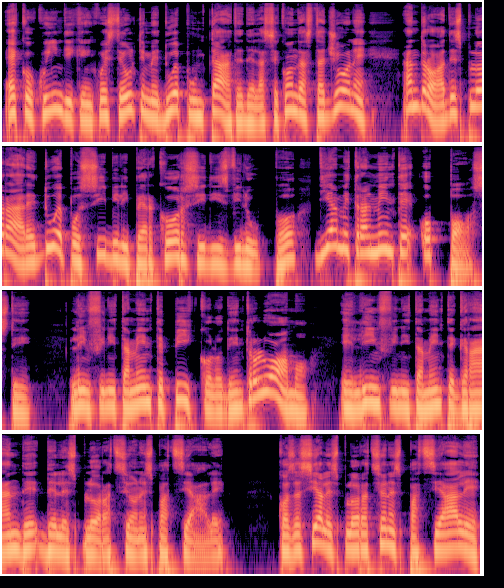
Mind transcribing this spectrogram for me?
Ecco quindi che in queste ultime due puntate della seconda stagione andrò ad esplorare due possibili percorsi di sviluppo diametralmente opposti, l'infinitamente piccolo dentro l'uomo e l'infinitamente grande dell'esplorazione spaziale. Cosa sia l'esplorazione spaziale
